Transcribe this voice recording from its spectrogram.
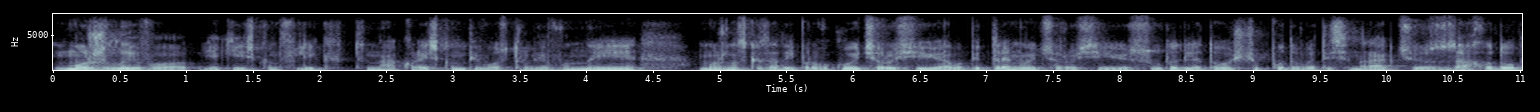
можливо, якийсь конфлікт на Корейському півострові, вони можна сказати і провокуються Росією або підтримуються Росією суто для того, щоб подивитися на реакцію з заходу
